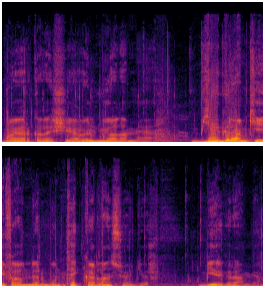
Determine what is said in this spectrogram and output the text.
Vay arkadaş ya ölmüyor adam ya. 1 gram keyif almıyorum bunu tekrardan söylüyorum. 1 gram yok.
